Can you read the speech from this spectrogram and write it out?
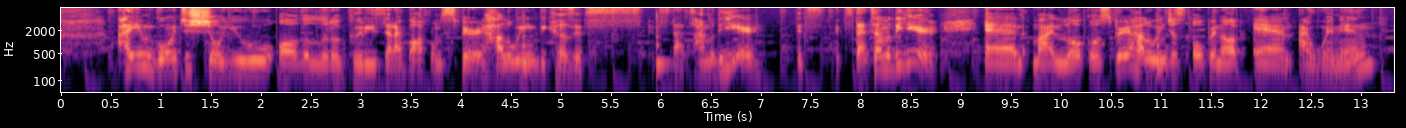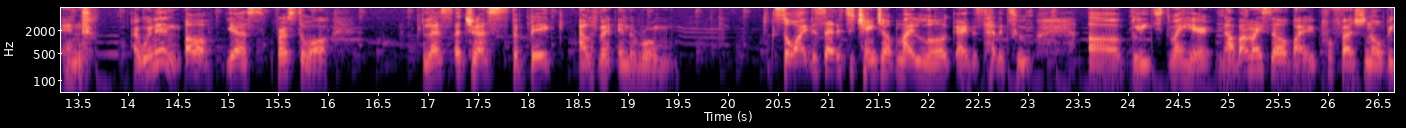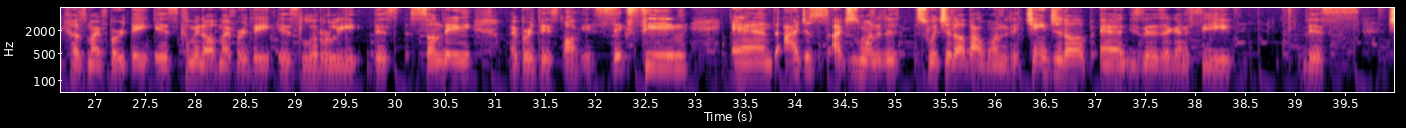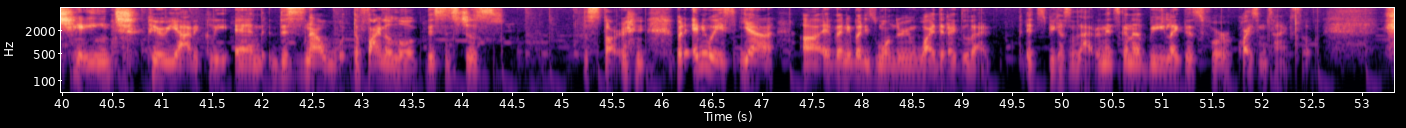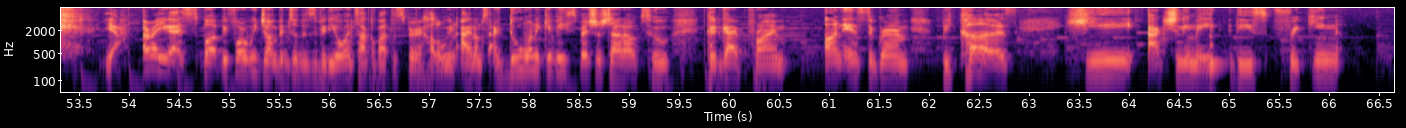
I am going to show you all the little goodies that I bought from Spirit Halloween because it's it's that time of the year. It's it's that time of the year. And my local Spirit Halloween just opened up and I went in and I went in. Oh, yes. First of all, let's address the big elephant in the room so I decided to change up my look. I decided to uh, bleach my hair, not by myself, by a professional because my birthday is coming up. My birthday is literally this Sunday. My birthday is August 16 and I just I just wanted to switch it up. I wanted to change it up and you guys are gonna see this change periodically and this is not the final look. This is just the start but anyways yeah uh, if anybody's wondering why did I do that it's because of that. And it's gonna be like this for quite some time so yeah. Alright you guys but before we jump into this video and talk about the spirit halloween items i do want to give a special shout out to good guy prime on instagram because he actually made these freaking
